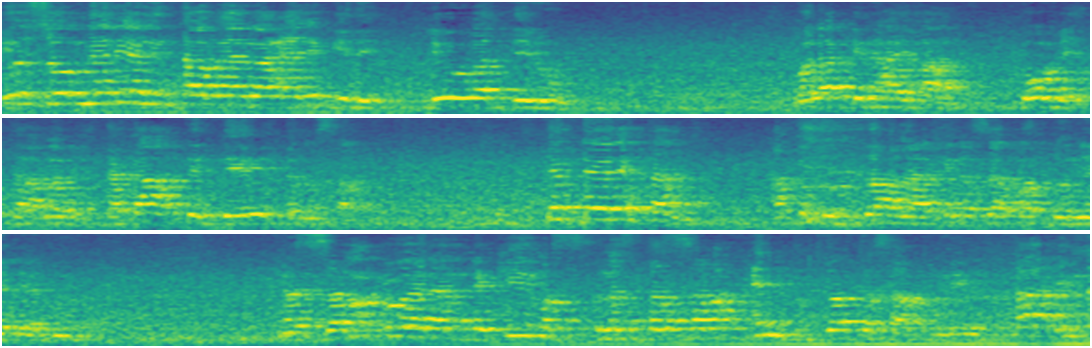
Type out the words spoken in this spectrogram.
يسمى التابع بعين قدي ليبدلوا. ولكن هاي ما هو بيحتاج ما بيحتاج تديره تنصر تديره تن أتدرها لكن أسافر الدنيا اليوم نسمع ولا نكي نستسمع عند الدرجة سافرين ها إن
